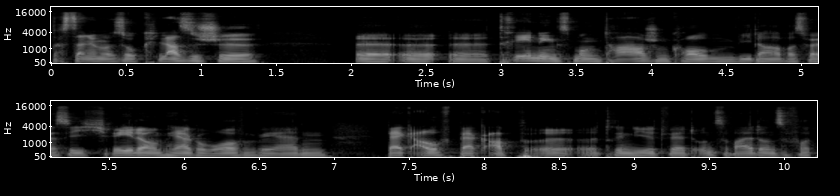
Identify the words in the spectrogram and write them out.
dass dann immer so klassische äh, äh, äh, Trainingsmontagen kommen, wieder, was weiß ich, Räder umhergeworfen werden, bergauf, bergab äh, äh, trainiert wird und so weiter und so fort.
